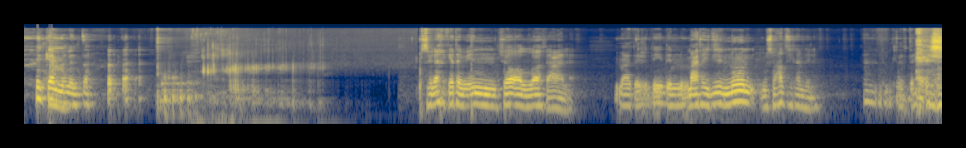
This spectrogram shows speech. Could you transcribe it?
كمل أنت. بس في الآخر كتب إن شاء الله تعالى. مع تجديد النون. مع تجديد النون بس ما حطش الهمزه دي ما كتبتهاش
